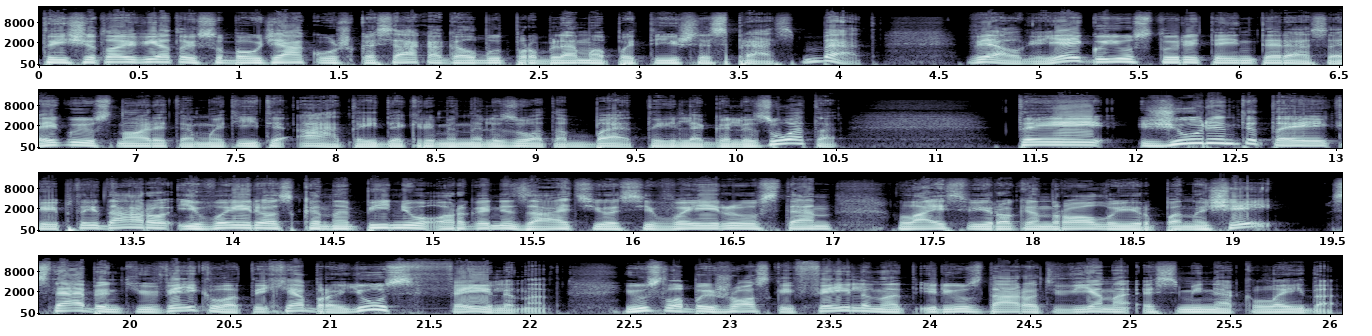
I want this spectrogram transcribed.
Tai šitoj vietoj su baudžiaku už kaseką galbūt problema pati išsispręs. Bet, vėlgi, jeigu jūs turite interesą, jeigu jūs norite matyti A, tai dekriminalizuota, B, tai legalizuota, Tai žiūrint į tai, kaip tai daro įvairios kanapinių organizacijos, įvairius ten laisviai rock'n'rollų ir panašiai, stebint jų veiklą, tai Hebra, jūs feilinat. Jūs labai žoskai feilinat ir jūs darot vieną esminę klaidą.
